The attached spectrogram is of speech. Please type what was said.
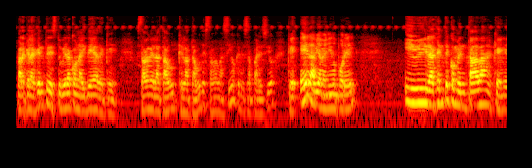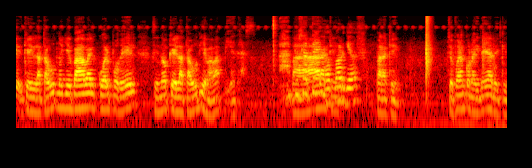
para que la gente estuviera con la idea de que estaba en el ataúd, que el ataúd estaba vacío, que desapareció, que él había venido por él. Y la gente comentaba que, que el ataúd no llevaba el cuerpo de él, sino que el ataúd llevaba piedras. Ah, Para fíjate. Oh, que- por Dios. para que se fueran con la idea de que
